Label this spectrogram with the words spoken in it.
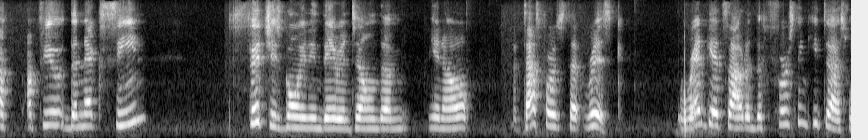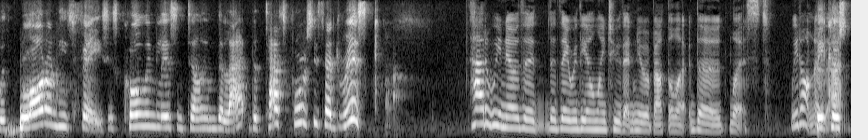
a, a few. The next scene, Fitch is going in there and telling them, you know, the task force is at risk. Red gets out, and the first thing he does, with blood on his face, is calling Liz and telling him the la- the task force is at risk. how do we know that, that they were the only two that knew about the li- the list? We don't know because that.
